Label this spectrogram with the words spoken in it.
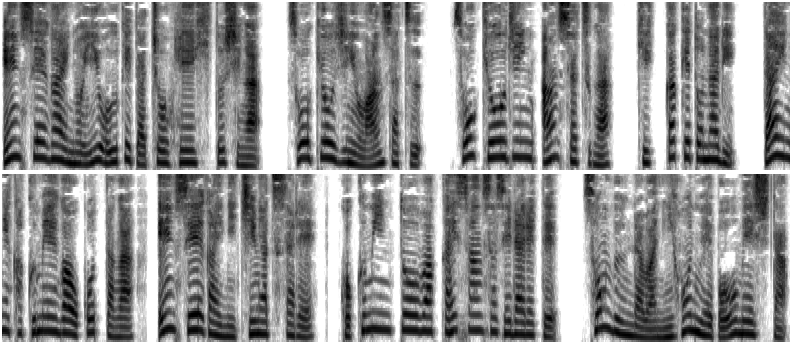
遠征外の意を受けた徴兵人氏が、総教人を暗殺。総教人暗殺がきっかけとなり、第二革命が起こったが、遠征外に鎮圧され、国民党は解散させられて、孫文らは日本へ亡命した。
